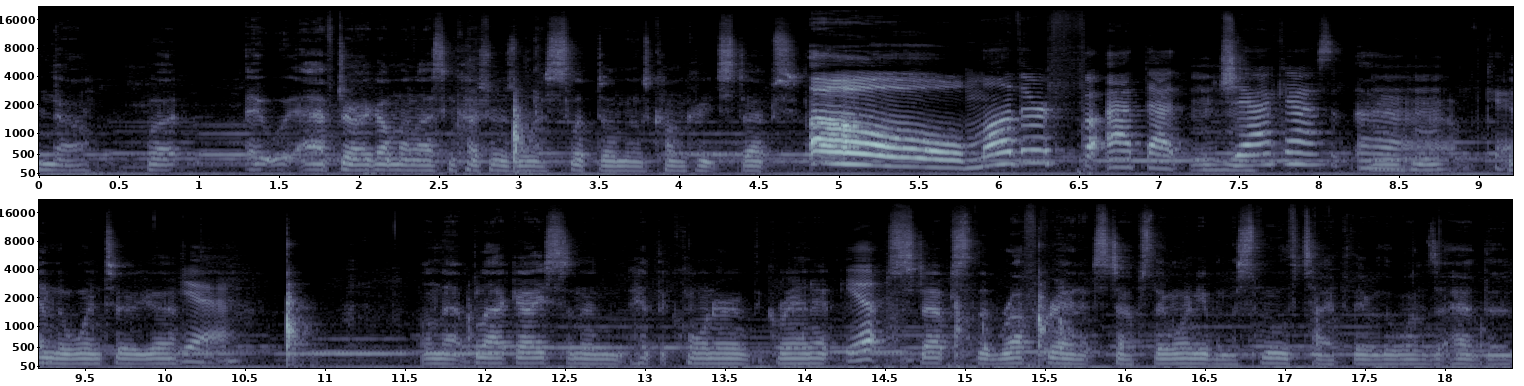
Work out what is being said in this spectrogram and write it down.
No, but it, after I got my last concussion was when I slipped on those concrete steps Oh, mother at that Mhm. jackass. Uh, Mhm. Okay. in the winter. Yeah, yeah. on that black ice, and then hit the corner of the granite Yep. steps, the rough granite steps. They weren't even the smooth type. They were the ones that had the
